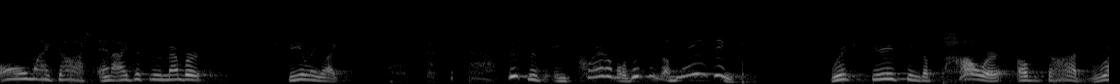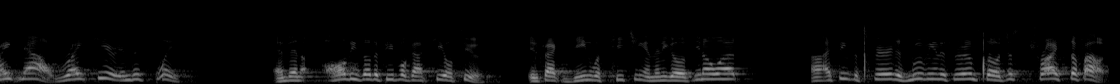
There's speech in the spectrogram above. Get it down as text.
Oh my gosh. And I just remember feeling like, this is incredible. This is amazing. We're experiencing the power of God right now, right here in this place. And then all these other people got healed too. In fact, Dean was teaching, and then he goes, You know what? Uh, I think the Spirit is moving in this room, so just try stuff out.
